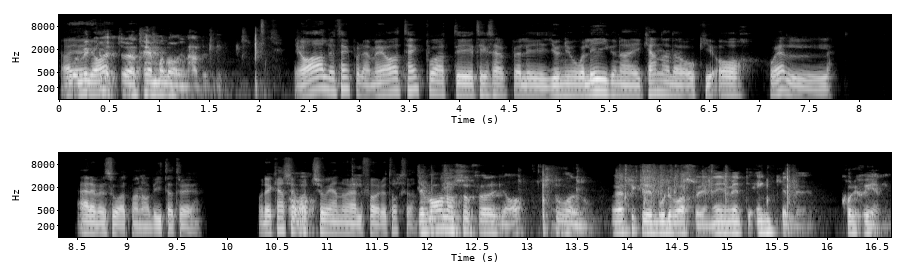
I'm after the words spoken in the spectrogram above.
Ja, det var mycket bättre att hemmalagen hade vitt. Jag har aldrig tänkt på det, men jag har tänkt på att det till exempel i juniorligorna i Kanada och i AHL är det väl så att man har vita tröjor. Och det kanske har Ja. varit så i NHL förut också. Det var nog så för... Ja, så var det nog. Och jag tycker det borde vara så. Det är en väldigt enkel eh, korrigering.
